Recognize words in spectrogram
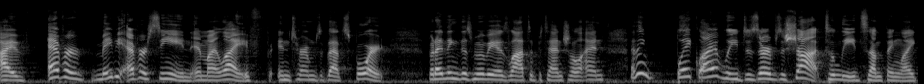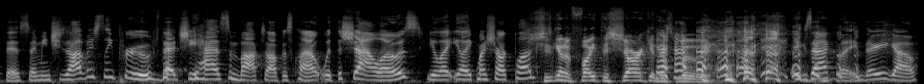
i've ever maybe ever seen in my life in terms of that sport but i think this movie has lots of potential and i think blake lively deserves a shot to lead something like this i mean she's obviously proved that she has some box office clout with the shallows you like you like my shark plug She's gonna fight the shark in this movie. exactly. There you go.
